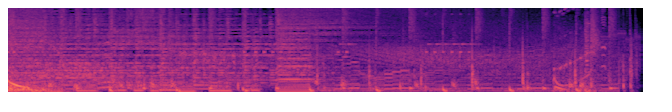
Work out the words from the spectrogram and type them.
Woo!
